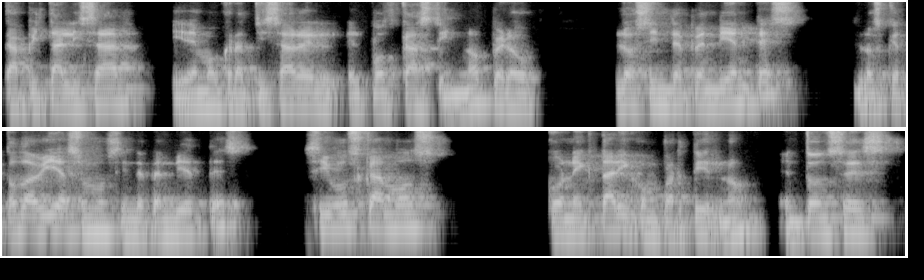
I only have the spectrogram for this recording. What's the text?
capitalizar y democratizar el, el, podcasting, ¿no? Pero los independientes, los que todavía somos independientes, sí buscamos conectar y compartir, ¿no? Entonces,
